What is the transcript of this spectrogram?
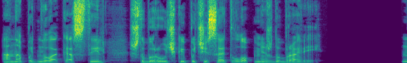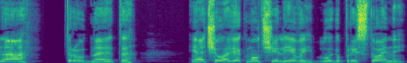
Она подняла костыль, чтобы ручкой почесать лоб между бровей. «Да, трудно это. Я человек молчаливый, благопристойный,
